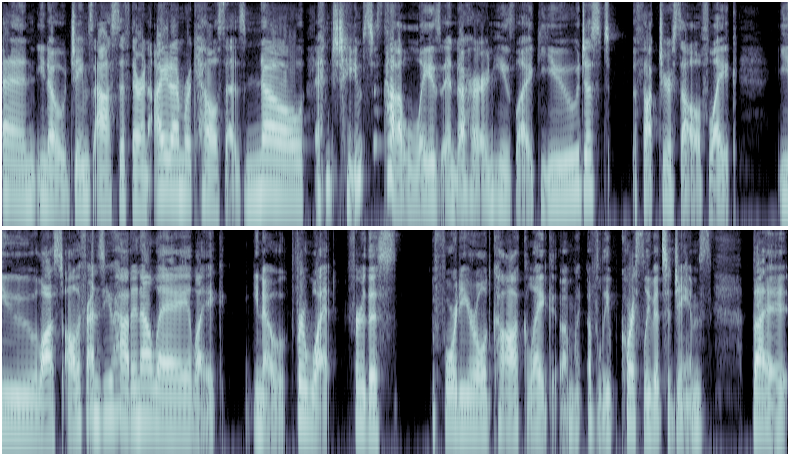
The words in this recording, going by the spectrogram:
And, you know, James asks if they're an item. Raquel says no. And James just kind of lays into her and he's like, You just fucked yourself. Like, you lost all the friends you had in LA. Like, you know, for what? For this 40 year old cock? Like, um, of course, leave it to James. But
